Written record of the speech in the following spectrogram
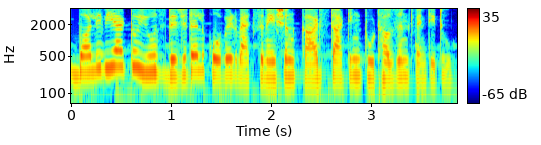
Bolivia to use digital COVID vaccination card starting 2022.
